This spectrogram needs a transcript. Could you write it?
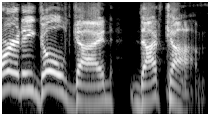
PriorityGoldGuide.com.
